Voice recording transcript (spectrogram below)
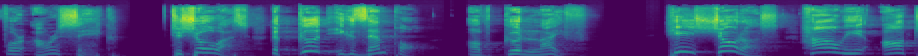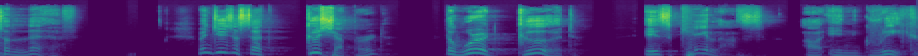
for our sake to show us the good example of good life. He showed us how we ought to live. When Jesus said, Good shepherd, the word good is kalos uh, in Greek.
